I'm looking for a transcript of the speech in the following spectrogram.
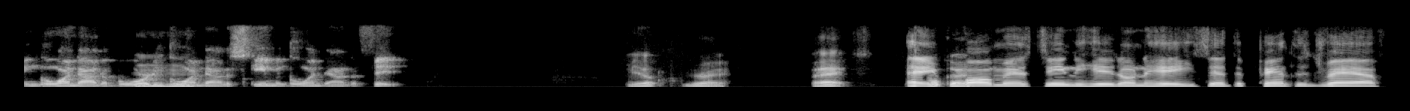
and going down the board Mhm. and going down the scheme and going down the fit. Yep. Right. Facts. Hey, Okay. Paul Mancini hit it on the head. He said the Panthers draft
